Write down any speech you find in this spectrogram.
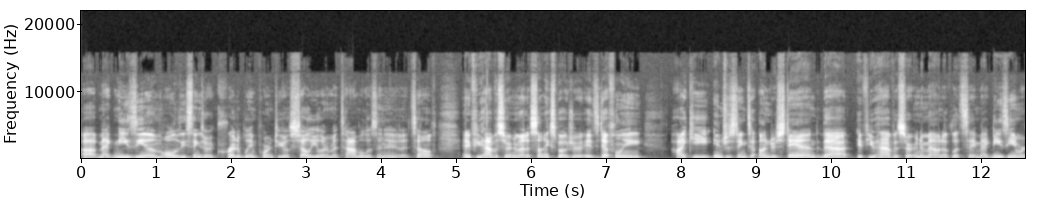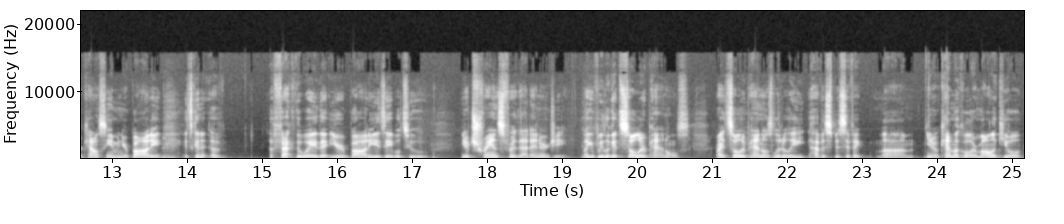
uh, magnesium, all of these things are incredibly important to your cellular metabolism in itself. And if you have a certain amount of sun exposure, it's definitely high key interesting to understand that if you have a certain amount of, let's say, magnesium or calcium in your body, it's going to affect the way that your body is able to, you know, transfer that energy. Like if we look at solar panels, right? Solar panels literally have a specific, um, you know, chemical or molecule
